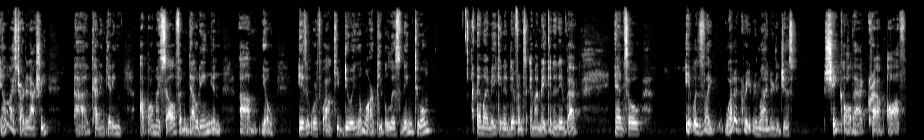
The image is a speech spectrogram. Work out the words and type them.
you know, I started actually uh, kind of getting up on myself and doubting and, um, you know, is it worthwhile keep doing them? Are people listening to them? Am I making a difference? Am I making an impact? And so it was like, what a great reminder to just shake all that crap off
